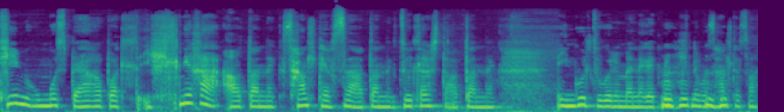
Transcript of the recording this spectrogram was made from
тийм хүмүүс байгаа бол эхлэнийхээ одоо нэг санал тавьсан одоо нэг зүйл байгаа шүү дээ одоо нэг ингүүл зүгээр юм байна гэдэг нэг нэг санал тавьсан.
